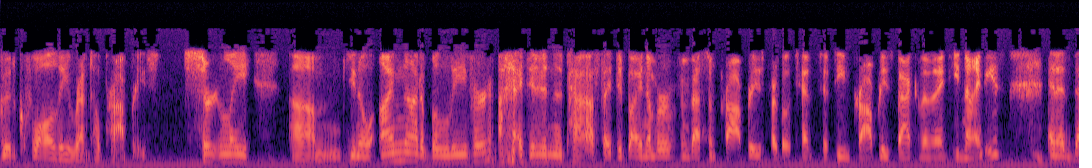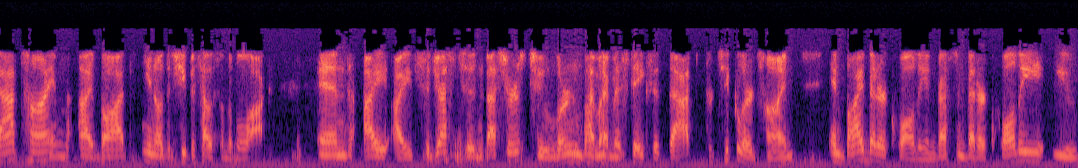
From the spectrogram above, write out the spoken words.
good quality rental properties. Certainly, um, you know, I'm not a believer. I did it in the past. I did buy a number of investment properties, probably about 10, 15 properties back in the 1990s. And at that time, I bought, you know, the cheapest house on the block. And I, I suggest to investors to learn by my mistakes at that particular time and buy better quality, invest in better quality. You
